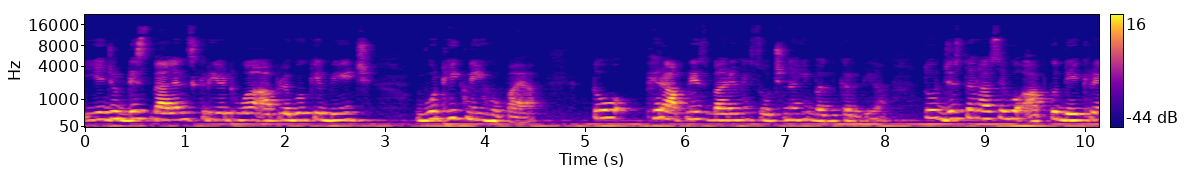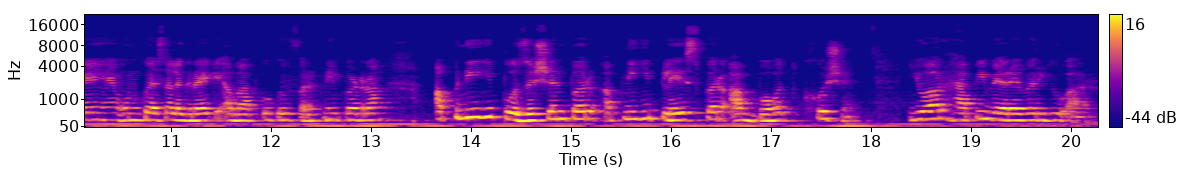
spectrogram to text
ये जो डिसबैलेंस क्रिएट हुआ आप लोगों के बीच, वो ठीक नहीं हो पाया। तो फिर आपने इस बारे में सोचना ही बंद कर दिया। तो जिस तरह से वो आपको देख रहे हैं, उनको ऐसा लग रहा है कि अब आपको कोई फ़र्क नहीं पड़ रहा। अपनी ही पोजीशन पर, अपनी ही प्लेस पर आप बहुत खुश हैं। You are happy wherever you are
